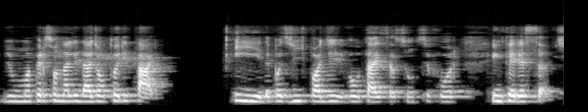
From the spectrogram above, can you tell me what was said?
de uma personalidade autoritária. E depois a gente pode voltar a esse assunto se for interessante.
